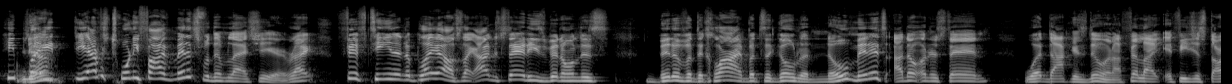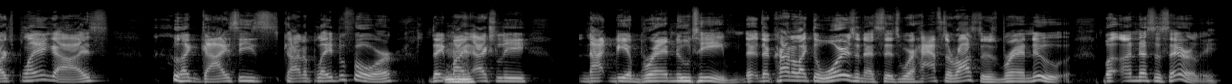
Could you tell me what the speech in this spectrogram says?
he played, he averaged 25 minutes for them last year, right? 15 in the playoffs. Like I understand he's been on this bit of a decline, but to go to no minutes, I don't understand what Doc is doing. I feel like if he just starts playing guys, like guys he's kind of played before, they mm-hmm. might actually not be a brand new team. They're, they're kind of like the Warriors in that sense, where half the roster is brand new, but unnecessarily.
